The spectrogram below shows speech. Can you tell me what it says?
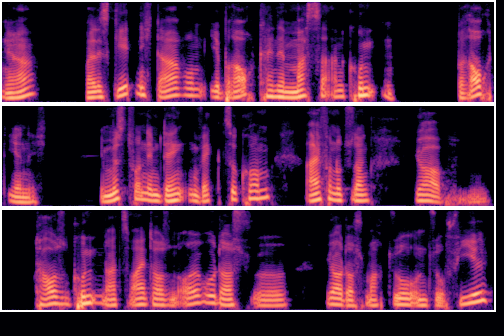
Ja, weil es geht nicht darum, ihr braucht keine Masse an Kunden. Braucht ihr nicht. Ihr müsst von dem Denken wegzukommen, einfach nur zu sagen, ja, 1000 Kunden hat 2000 Euro, das, äh, ja, das macht so und so viel,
